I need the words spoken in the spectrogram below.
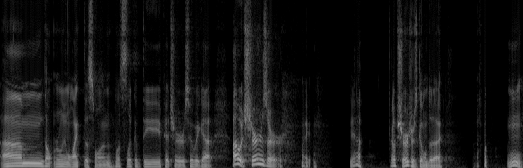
Um, don't really like this one. Let's look at the pitchers. Who we got? Oh, it's Scherzer. Wait, yeah. Oh, Scherzer's going today. mm.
